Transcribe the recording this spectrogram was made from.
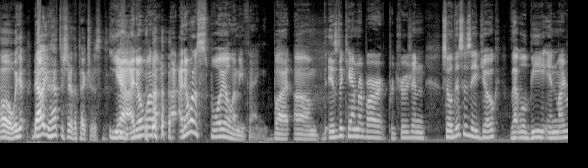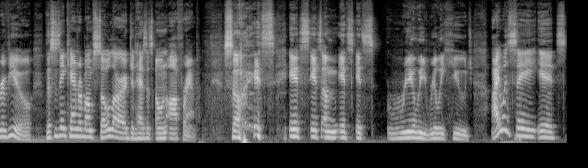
Oh, we now you have to share the pictures. Yeah, I don't want to I don't want to spoil anything, but um is the camera bar protrusion so this is a joke that will be in my review. This is a camera bump so large it has its own off-ramp. So it's it's it's um it's it's really really huge. I would say it's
